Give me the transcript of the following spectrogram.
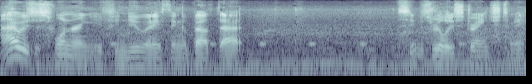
I was just wondering if you knew anything about that. seems really strange to me.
